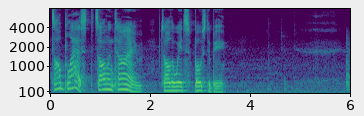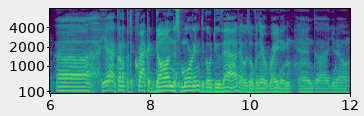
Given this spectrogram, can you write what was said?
it's all blessed. It's all in time. It's all the way it's supposed to be. Uh, yeah, I got up at the crack of dawn this morning to go do that. I was over there writing, and, uh, you know,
